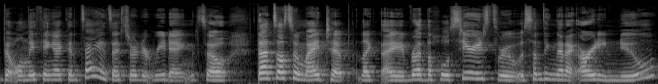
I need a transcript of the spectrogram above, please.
the only thing I can say is I started reading. So that's also my tip. Like I read the whole series through. It was something that I already knew.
